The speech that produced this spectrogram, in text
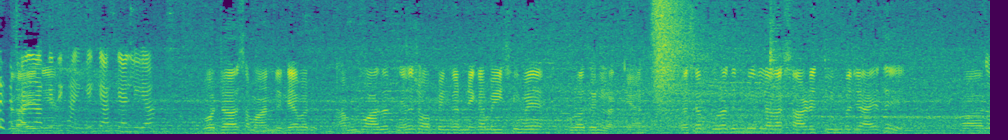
दिखाएँगे। क्या क्या लिया। बहुत ज़्यादा सामान ले लिया पर हमको आदत नहीं है शॉपिंग करने का मैं इसी में पूरा दिन लग गया। वैसे हम पूरा दिन भी लगा साढ़े तीन बजे आए थे और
